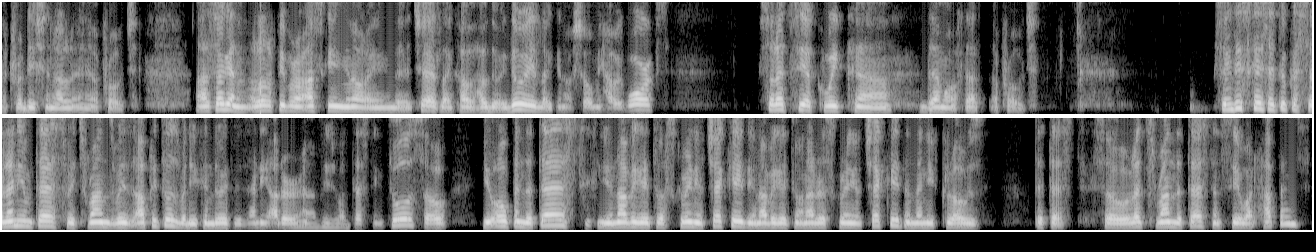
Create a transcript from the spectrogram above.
a traditional uh, approach. Uh, so again, a lot of people are asking, you know, in the chat, like, how, how do I do it? Like, you know, show me how it works. So let's see a quick uh, demo of that approach. So in this case, I took a Selenium test, which runs with Applitools, but you can do it with any other uh, visual testing tool. So you open the test, you navigate to a screen, you check it, you navigate to another screen, you check it, and then you close the test. So let's run the test and see what happens.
